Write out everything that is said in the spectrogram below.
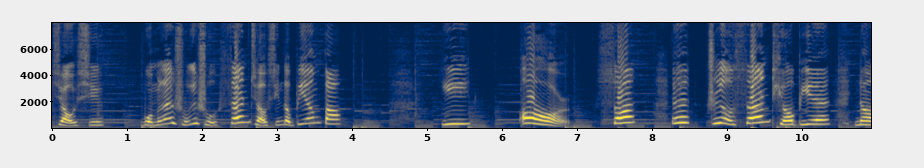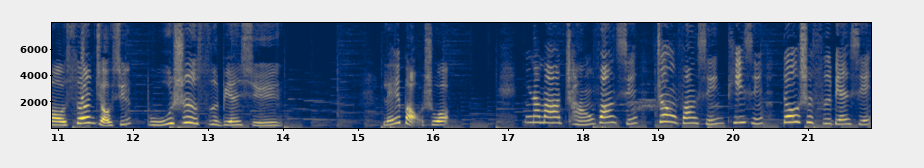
角形。”我们来数一数三角形的边吧，一、二、三，哎，只有三条边，那三角形不是四边形。雷宝说：“那么长方形、正方形、梯形都是四边形，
